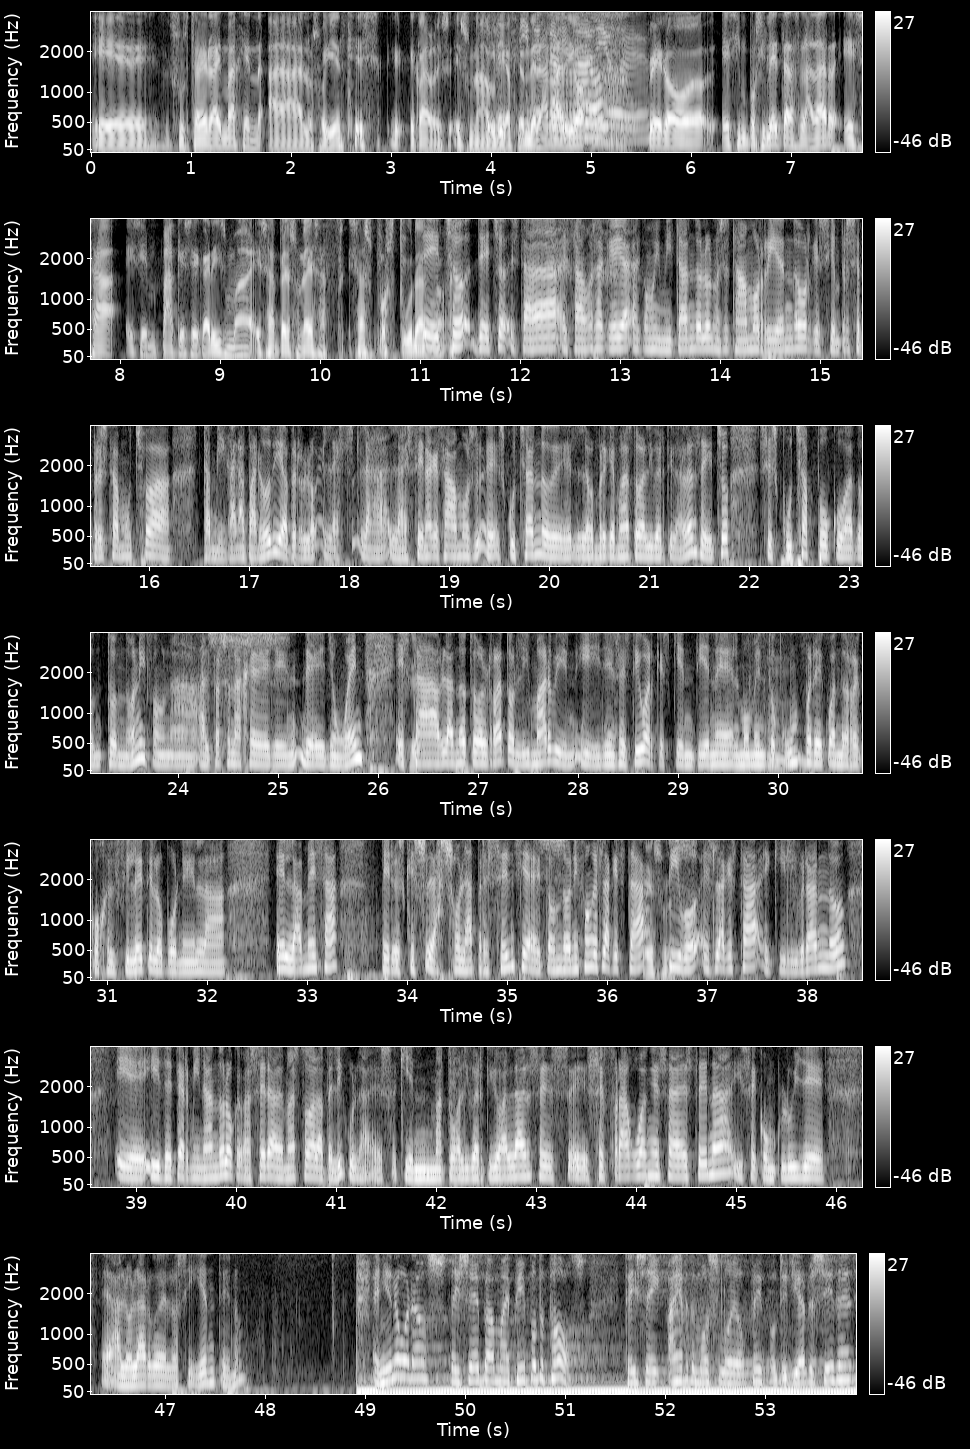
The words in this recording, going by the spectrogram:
eh, sustraer la imagen a los oyentes, que, claro, es, es una Sí, obligación de la radio, radio, eh. pero es imposible trasladar esa, ese empaque, ese carisma, esa personalidad, esa- esas posturas. De ¿no? hecho, de hecho estaba, estábamos aquí eh, como imitándolo, nos estábamos riendo porque siempre se presta mucho a también a la parodia, pero lo- la, la- la escena que estábamos eh, escuchando del hombre que mató a Liberty Balance, de hecho, se escucha poco a Don Tom Donifon, a- al personaje de, Jane- de John Wayne. Está hablando todo el rato Lee Marvin y James Stewart, que es quien tiene el momento Mm. cumbre cuando recoge el filete, lo pone en la, en la mesa, pero es que es la sola presencia de Tom Donifon es la que está Eso es. la que está equilibrando eh, y determinando lo que va a ser además toda la película. Es quien mató a Liberty Balance, es, eh, se fragua en esa escena y se concluye eh, a lo largo de lo siguiente, ¿no? And you know what else they say about my people? The polls. They say I have the most loyal people. Did you ever see that?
